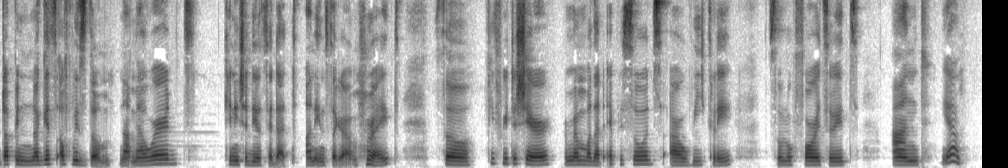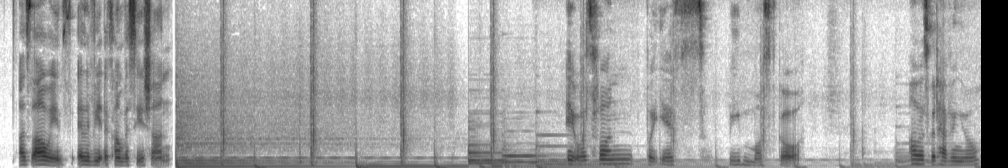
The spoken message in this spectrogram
dropping nuggets of wisdom, not my words. Kenisha Deal said that on Instagram, right? So feel free to share. Remember that episodes are weekly, so look forward to it. And yeah, as always, elevate the conversation. It was fun, but yes, we must go. Always good having you.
